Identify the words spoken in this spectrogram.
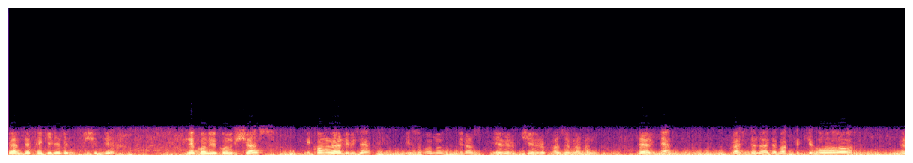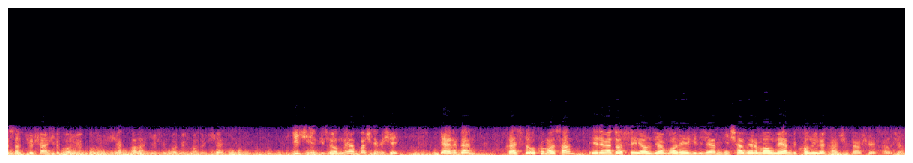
Ben de peki dedim. Şimdi ne konuyu konuşacağız? Bir konu verdi bize. Biz onu biraz evirip çevirip hazırlanalım derken gazetelerde baktık ki o Esat Coşan şu konuyu konuşacak, falanca şu konuyu konuşacak. Hiç ilgisi olmayan başka bir şey. Yani ben gazete okumasam elime dosyayı alacağım, oraya gideceğim, hiç haberim olmayan bir konuyla karşı karşıya kalacağım.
